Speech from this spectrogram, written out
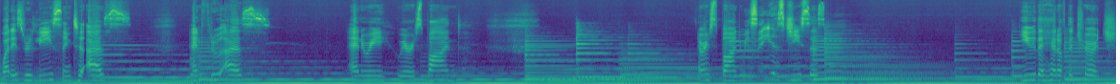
What He's releasing to us and through us. And we, we respond. We respond. We say, Yes, Jesus. You, the head of the church.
